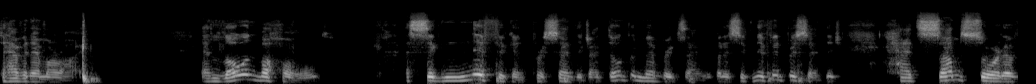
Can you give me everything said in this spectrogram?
to have an MRI. And lo and behold, a significant percentage, I don't remember exactly, but a significant percentage had some sort of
